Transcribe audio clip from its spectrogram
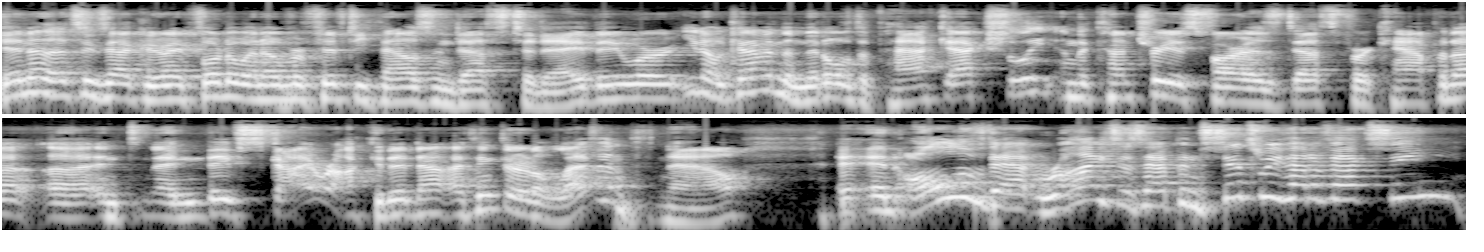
Yeah, no, that's exactly right. Florida went over 50,000 deaths today. They were, you know, kind of in the middle of the pack, actually, in the country as far as deaths per capita. Uh, and, and they've skyrocketed now. I think they're at 11th now. And, and all of that rise has happened since we've had a vaccine.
